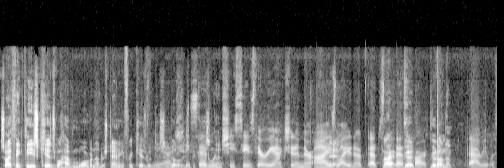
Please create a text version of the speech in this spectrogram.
So I think these kids will have more of an understanding for kids with yeah, disabilities. She said when she sees their reaction and their eyes yeah. light up, that's all the right, best good. part. Good on them. Fabulous.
